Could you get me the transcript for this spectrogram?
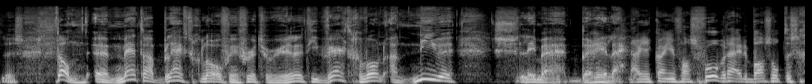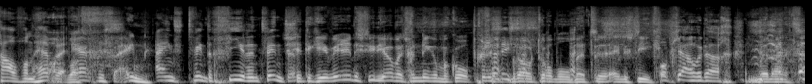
Dus. Dan, eh, Meta blijft geloven in virtual reality. Werkt gewoon aan nieuwe, slimme brillen. Nou, je kan je vast voorbereiden, Bas, op de schaal van hebben. Oh, wat Ergens fijn. eind 2024. Zit ik hier weer in de studio met zo'n ding op mijn kop. Precies. broodtrommel met eh, elastiek. Op jouw dag. Bedankt.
